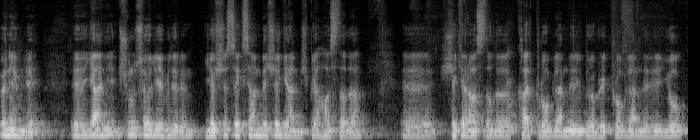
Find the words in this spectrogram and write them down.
önemli. Yani şunu söyleyebilirim. Yaşı 85'e gelmiş bir hastada şeker hastalığı, kalp problemleri, böbrek problemleri yok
